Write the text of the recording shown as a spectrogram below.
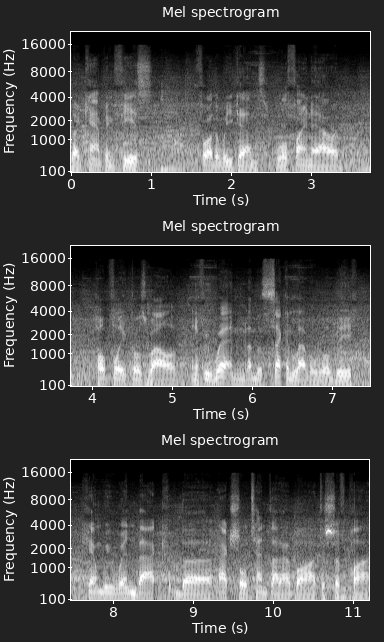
the camping fees for the weekend? We'll find out. Hopefully, it goes well. And if we win, then the second level will be can we win back the actual tent that I bought, the ShiftPod?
